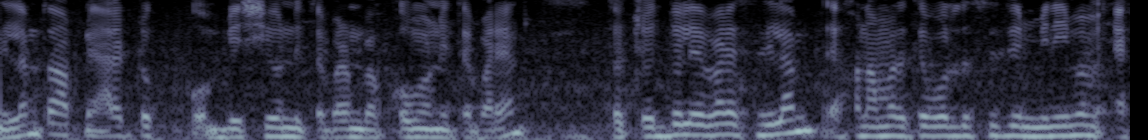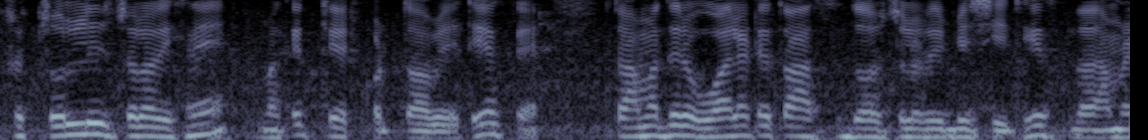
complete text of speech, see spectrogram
নিলাম। তো আপনি আরেকটু বেশিও নিতে পারেন বা কমও নিতে পারেন। তো চোদ্দ লেভারেজ নিলাম। এখন আমাদেরকে বলতেছে যে মিনিমাম একশো চল্লিশ ডলার এখানে আমাকে ট্রেড করতে হবে, ঠিক আছে? তো আমাদের ওয়ালেটে তো আছে দশ ডলারের বেশি, ঠিক আছে? আমরা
